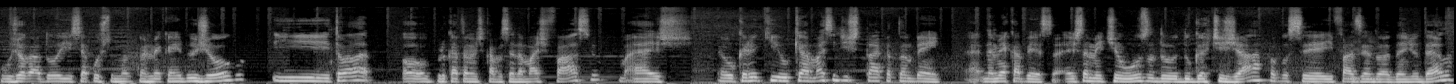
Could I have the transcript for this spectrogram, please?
o jogador ir se acostumando com as mecânicas do jogo. E então ela, obrigatoriamente, acaba sendo a mais fácil, mas eu creio que o que a mais se destaca também, eh, na minha cabeça, é justamente o uso do, do Gurt Jar para você ir fazendo a dungeon dela.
